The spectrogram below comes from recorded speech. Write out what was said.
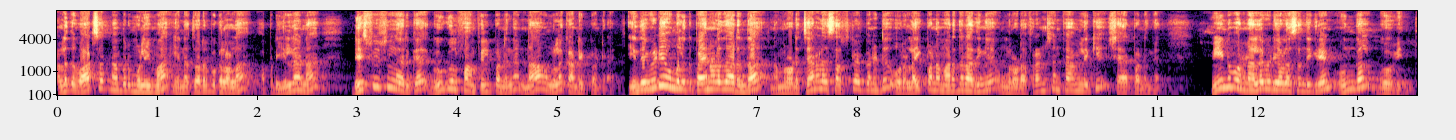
அல்லது வாட்ஸ்அப் நம்பர் மூலிமா என்ன தொடர்பு கொள்ளலாம். அப்படி இல்லைனா டிஸ்கிரிப்ஷனில் இருக்க கூகுள் ஃபார்ம் ஃபில் பண்ணுங்கள் நான் உங்களை கான்டாக்ட் பண்ணுறேன் இந்த வீடியோ உங்களுக்கு பயனுள்ளதாக இருந்தால் நம்மளோட சேனலை சப்ஸ்கிரைப் பண்ணிட்டு ஒரு லைக் பண்ண மறந்துடாதீங்க. உங்களோட ஃப்ரெண்ட்ஸ் அண்ட் ஃபேமிலிக்கு ஷேர் பண்ணுங்கள் மீண்டும் ஒரு நல்ல வீடியோவில் சந்திக்கிறேன். உங்கள் கோவிந்த்.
